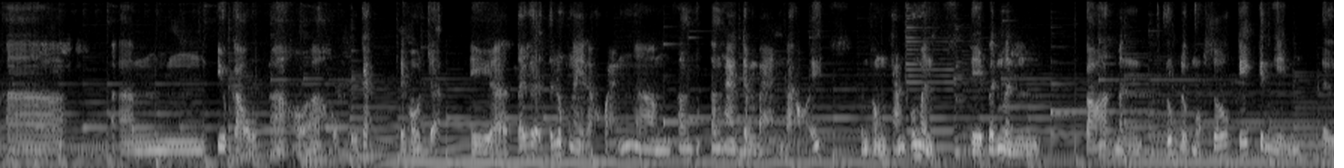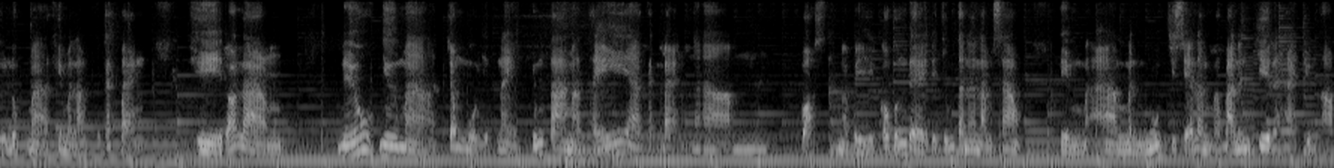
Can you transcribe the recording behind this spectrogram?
uh, um, yêu cầu uh, hộ, uh, của các cái hỗ trợ thì uh, tới tới lúc này là khoảng um, hơn hơn 200 bạn đã hỏi bên phòng khám của mình. Thì bên mình có mình rút được một số cái kinh nghiệm từ lúc mà khi mà làm với các bạn. Thì đó là nếu như mà trong mùa dịch này chúng ta mà thấy à, các bạn um, boss mà bị có vấn đề thì chúng ta nên làm sao? Thì à, mình muốn chia sẻ là các bạn nên chia ra hai trường hợp.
